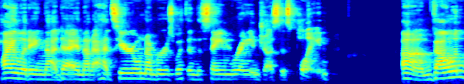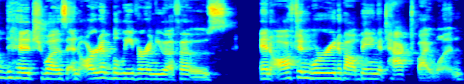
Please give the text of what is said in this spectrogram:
piloting that day and that it had serial numbers within the same range as his plane. Um, Valentich was an ardent believer in UFOs and often worried about being attacked by one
